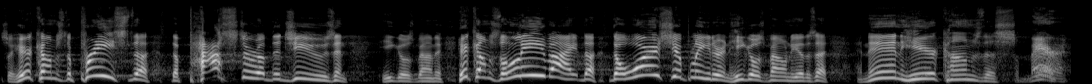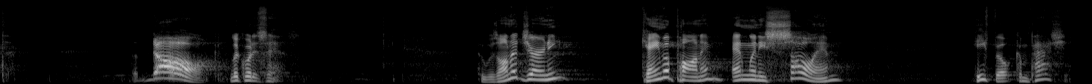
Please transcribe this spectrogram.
So here comes the priest, the, the pastor of the Jews, and he goes down there. Here comes the Levite, the, the worship leader, and he goes down the other side. And then here comes the Samaritan, the dog. Look what it says. Who was on a journey, came upon him, and when he saw him, he felt compassion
